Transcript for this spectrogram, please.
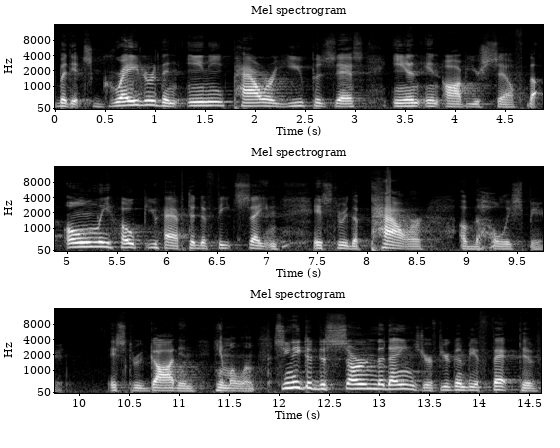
but it's greater than any power you possess in and of yourself. The only hope you have to defeat Satan is through the power of the Holy Spirit. It's through God and Him alone. So you need to discern the danger if you're going to be effective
